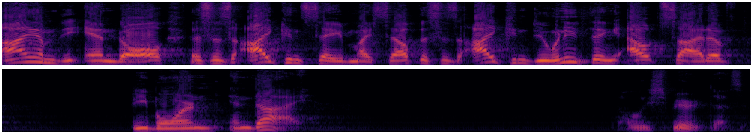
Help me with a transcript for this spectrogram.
I am the end all, that says, I can save myself, that says, I can do anything outside of be born and die. The Holy Spirit does it.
